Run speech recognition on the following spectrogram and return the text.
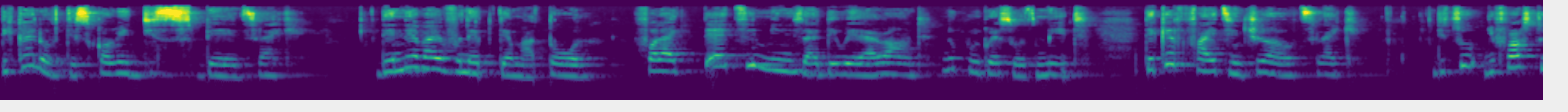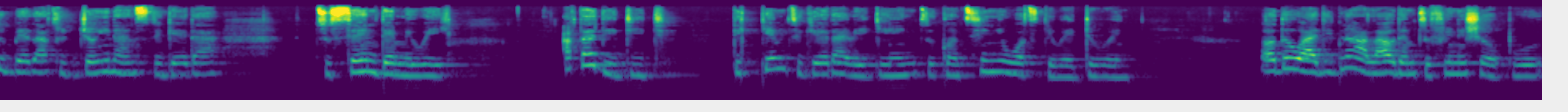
They kind of discouraged these birds. Like they never even helped them at all. For like 30 minutes that they were around, no progress was made. They kept fighting throughout. Like the two the first two birds had to join hands together to send them away. After they did, they came together again to continue what they were doing. Although I did not allow them to finish up, oh,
